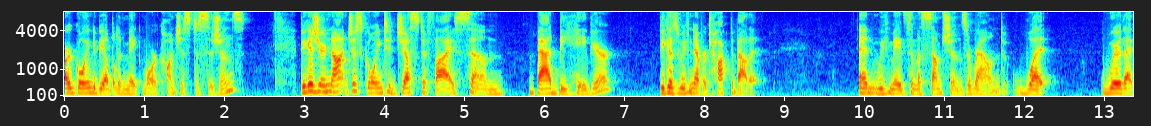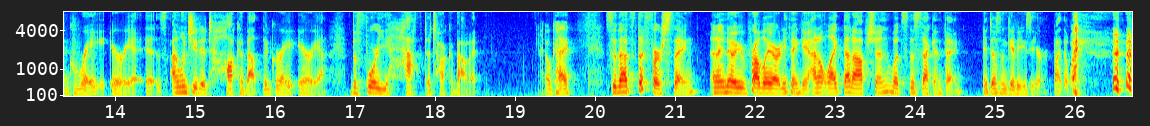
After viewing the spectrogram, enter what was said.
are going to be able to make more conscious decisions because you're not just going to justify some bad behavior because we've never talked about it and we've made some assumptions around what where that gray area is. I want you to talk about the gray area before you have to talk about it. Okay? So that's the first thing. And I know you're probably already thinking, I don't like that option. What's the second thing? It doesn't get easier, by the way.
